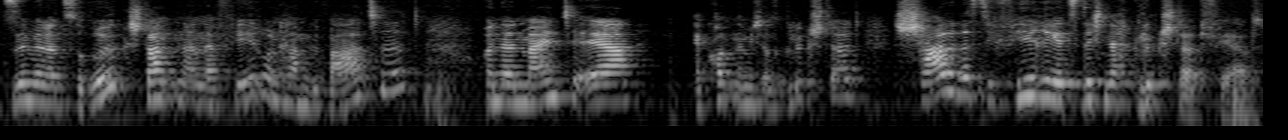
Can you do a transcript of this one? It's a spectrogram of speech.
sind wir dann zurück, standen an der Fähre und haben gewartet. Und dann meinte er, er kommt nämlich aus Glückstadt, schade, dass die Fähre jetzt nicht nach Glückstadt fährt.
